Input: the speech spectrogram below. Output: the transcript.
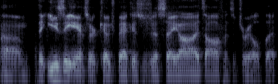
um, the easy answer, Coach Beck, is to just say, oh, it's an offensive drill. But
